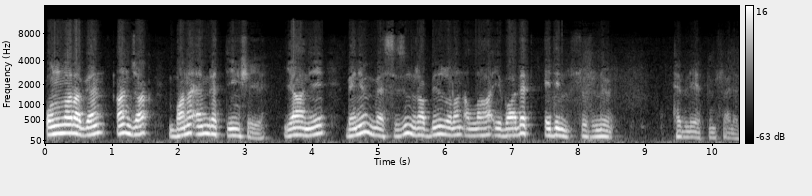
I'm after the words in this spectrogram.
Onlara ben ancak bana emrettiğin şeyi yani benim ve sizin Rabbiniz olan Allah'a ibadet edin sözünü tebliğ ettim söyledim.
